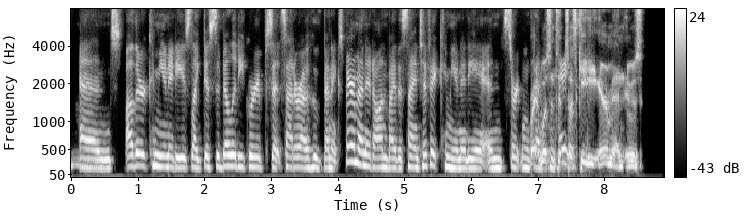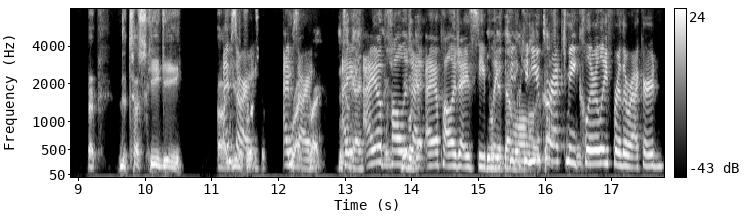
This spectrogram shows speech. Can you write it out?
mm. and other communities like disability groups, et cetera, who've been experimented on by the scientific community in certain. Right. It wasn't the Tuskegee Airmen. It was uh, the Tuskegee. Uh, I'm sorry. I'm right, sorry. Right. Okay. I, I, apologize. Get, I apologize deeply. Can, can you correct me clearly for the record?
